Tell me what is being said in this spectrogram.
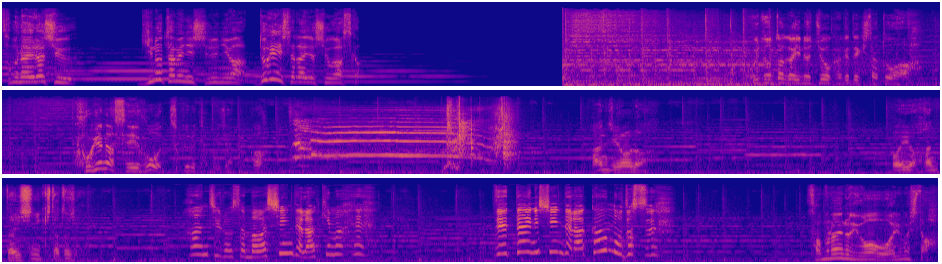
侍らしゅう義のために死ぬにはどげんしたらよしおがすか。おいの高い命を懸けてきたとは焦げな政府を作るためじゃなか。半次郎だおいを反対しに来たとじゃ。半次郎様は死んだらあきまへん。絶対に死んだらあかんのどす侍の世は終わりました。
